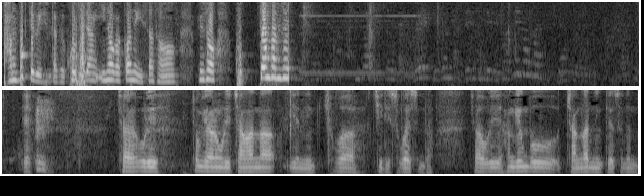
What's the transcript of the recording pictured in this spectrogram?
반복되고 있습니다. 그 골프장 인허가 건에 있어서 그래서 국정감사 예. 자, 우리 존경하는 우리 장한나 의원님 추가 질의 수고했습니다. 자, 우리 환경부 장관님께서는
